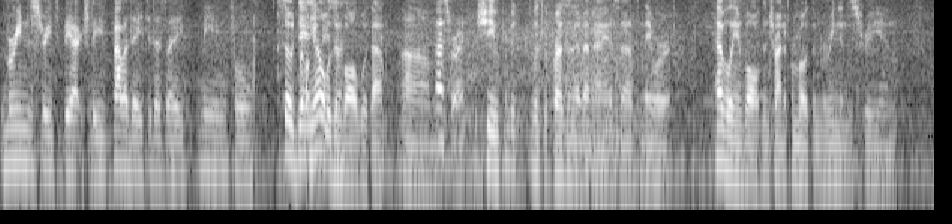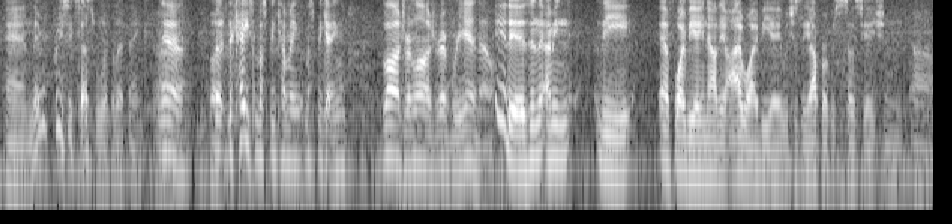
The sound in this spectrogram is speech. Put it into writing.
the marine industry to be actually validated as a meaningful So Danielle was involved with that. Um, That's right. she was the president of MISF, and they were heavily involved in trying to promote the marine industry, and and they were pretty successful with it, I think. Um, Yeah, but, but the case must be coming, must be getting larger and larger every year now. it is, and I mean the FYBA now, the IYBA, which is the Yacht Brokers Association, um,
